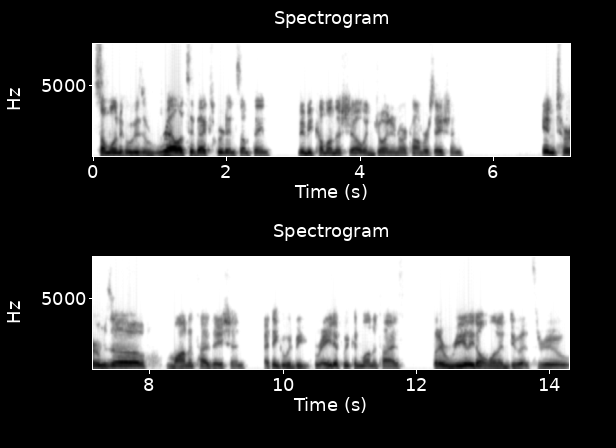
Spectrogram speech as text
someone who is a relative expert in something, maybe come on the show and join in our conversation. In terms of monetization, I think it would be great if we could monetize, but I really don't want to do it through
